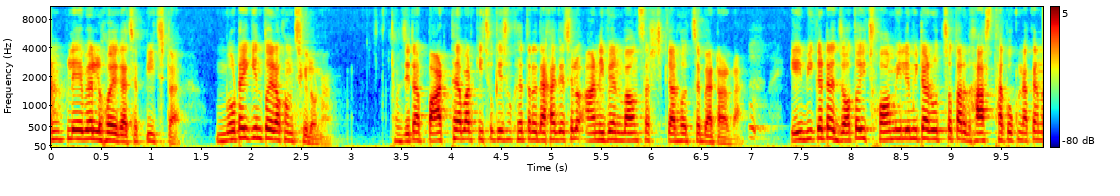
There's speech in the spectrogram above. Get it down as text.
আনপ্লেয়েবল হয়ে গেছে পিচটা মোটেই কিন্তু এরকম ছিল না। যেটা পার্থে আবার কিছু কিছু ক্ষেত্রে দেখা গেছিল আনইভেন বাউন্সের শিকার হচ্ছে ব্যাটাররা। এই উইকেটে যতই ছ মিলিমিটার উচ্চতার ঘাস থাকুক না কেন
